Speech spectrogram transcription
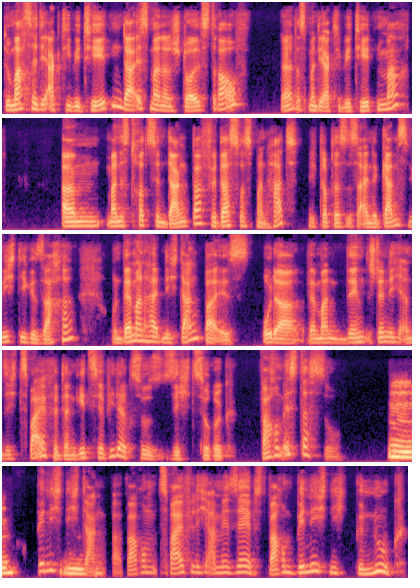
du machst ja die Aktivitäten, da ist man dann stolz drauf, ne, dass man die Aktivitäten macht. Ähm, man ist trotzdem dankbar für das, was man hat. Ich glaube, das ist eine ganz wichtige Sache. Und wenn man halt nicht dankbar ist oder wenn man ständig an sich zweifelt, dann geht es ja wieder zu sich zurück. Warum ist das so? Mhm. Bin ich nicht mhm. dankbar? Warum zweifle ich an mir selbst? Warum bin ich nicht genug?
